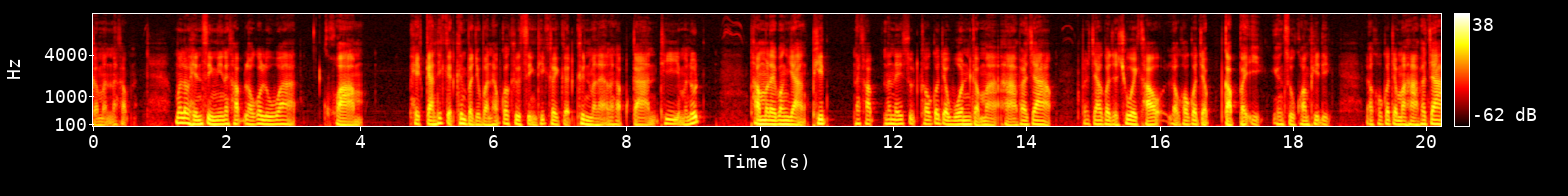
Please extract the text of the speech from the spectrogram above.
กับมันนะครับ เมื่อเราเห็นสิ่งนี้นะครับ เราก็รู้ว่าความเหตุการณ์ที่เกิดขึ้นปัจจุบันครับ ก็คือสิ่งที่เคยเกิดขึ้นมาแล้วนะครับ การที่มนุษย์ทำอะไรบางอย่างผิดนะครับ และในสุดเขาก็จะวนกลับมาหาพระเจ้า พระเจ้าก็จะช่วยเขาแล้วเขาก็จะกลับไปอีกยังสู่ความผิดอีก แล้วเขาก็จะมาหาพระเจ้า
